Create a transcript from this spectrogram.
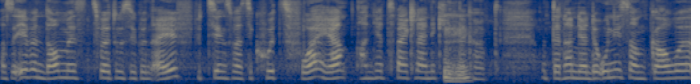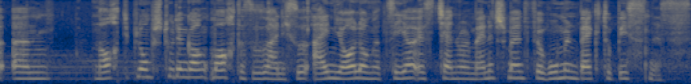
Also eben damals 2011 beziehungsweise kurz vorher habe ich zwei kleine Kinder mhm. gehabt und dann habe ich an der Uni St. Gallen einen Nachdiplomstudiengang gemacht, also eigentlich so ein Jahr langer CAS General Management für Women Back to Business.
